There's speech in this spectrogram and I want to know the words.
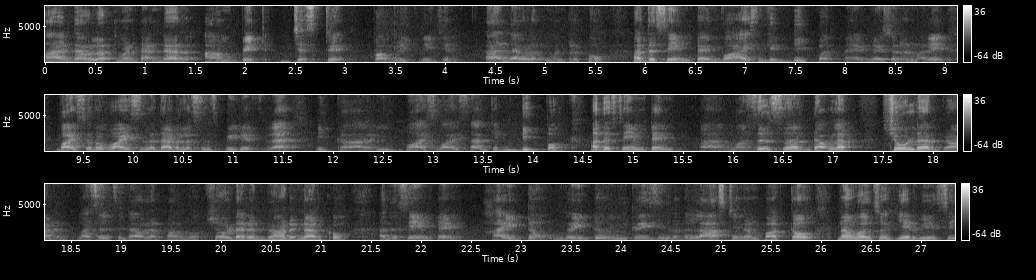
hair development under armpit just public region hair development இருக்கும். At the same time voice get deeper நான் ஏற்கனவே சொன்ன மாதிரி பாய்ஸோட வாய்ஸில் த அடலசன்ஸ் பீரியட்ஸில் voice voice are get deeper at the same time muscles are develop shoulder broaden muscles develop ஆகும். ஷோல்டரு ப்ராடனாக இருக்கும். அட் த சேம் டைம் ஹைட்டும் வெயிட்டும் இன்க்ரீஸுங்கிறத லாஸ்ட்டே நம்ம பார்த்தோம். Now also here we see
